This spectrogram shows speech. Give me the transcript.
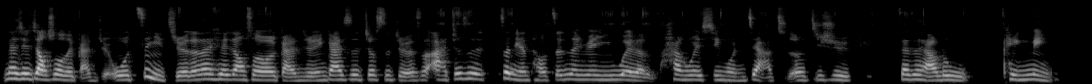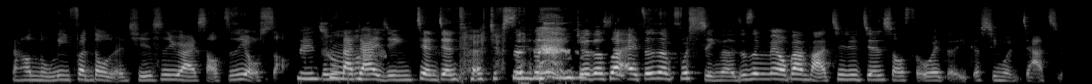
那些教授的感觉，我自己觉得那些教授的感觉应该是就是觉得说啊，就是这年头真正愿意为了捍卫新闻价值而继续在这条路拼命。然后努力奋斗的人其实是越来少之又少，就是大家已经渐渐的，就是 觉得说，哎，真的不行了，就是没有办法继续坚守所谓的一个新闻价值。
